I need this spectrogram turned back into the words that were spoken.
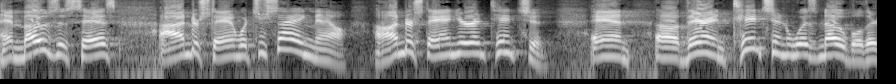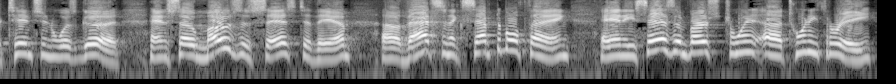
And Moses says, I understand what you're saying now. I understand your intention. And uh, their intention was noble, their intention was good. And so Moses says to them, uh, That's an acceptable thing. And he says in verse 20, uh, 23,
